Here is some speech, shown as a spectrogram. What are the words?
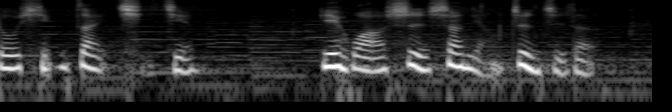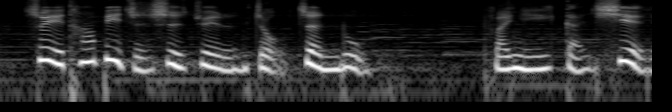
都行在其间。耶和华是善良正直的，所以他必指示罪人走正路。凡以感谢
